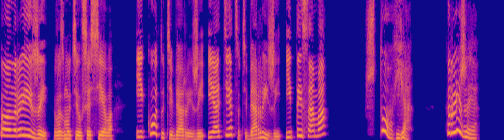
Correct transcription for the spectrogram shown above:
«Он рыжий», — возмутился Сева. «И кот у тебя рыжий, и отец у тебя рыжий, и ты сама?» «Что я? Рыжая?»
